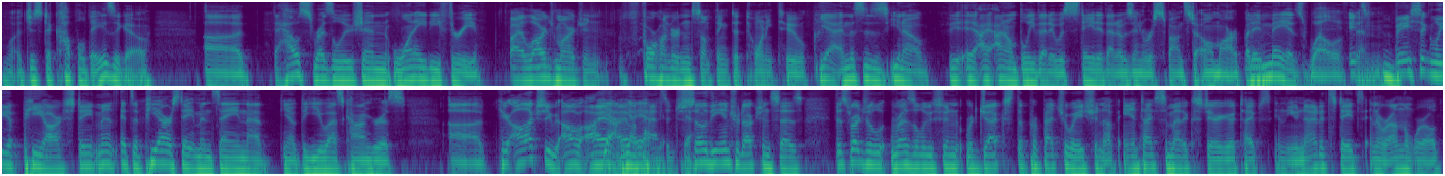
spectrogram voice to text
well, just a couple days ago, uh, the House Resolution 183. By a large margin, 400 and something to 22. Yeah, and this is, you know, I, I don't believe that it was stated that it was in response to Omar, but it mm-hmm. may as well have It's been. basically a PR statement. It's a PR statement saying that, you know, the U.S. Congress. Uh, Here, I'll actually, I'll, I, Yeah, I have yeah, a yeah, passage. So the introduction says this resol- resolution rejects the perpetuation of anti-Semitic stereotypes in the United States and around the world,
